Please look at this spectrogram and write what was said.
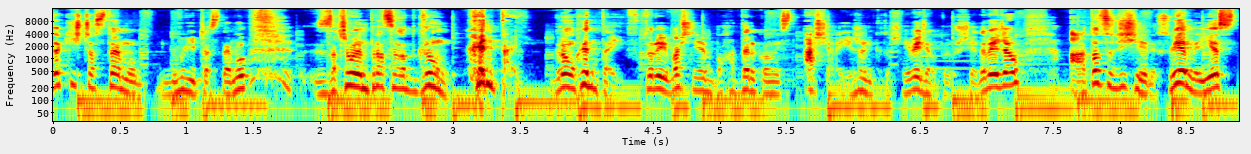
jakiś czas temu, długi czas temu, zacząłem pracę nad grą Hentai. Grą Hentai, w której właśnie bohaterką jest Asia. Jeżeli ktoś nie wiedział, to już się dowiedział. A to, co dzisiaj rysujemy, jest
